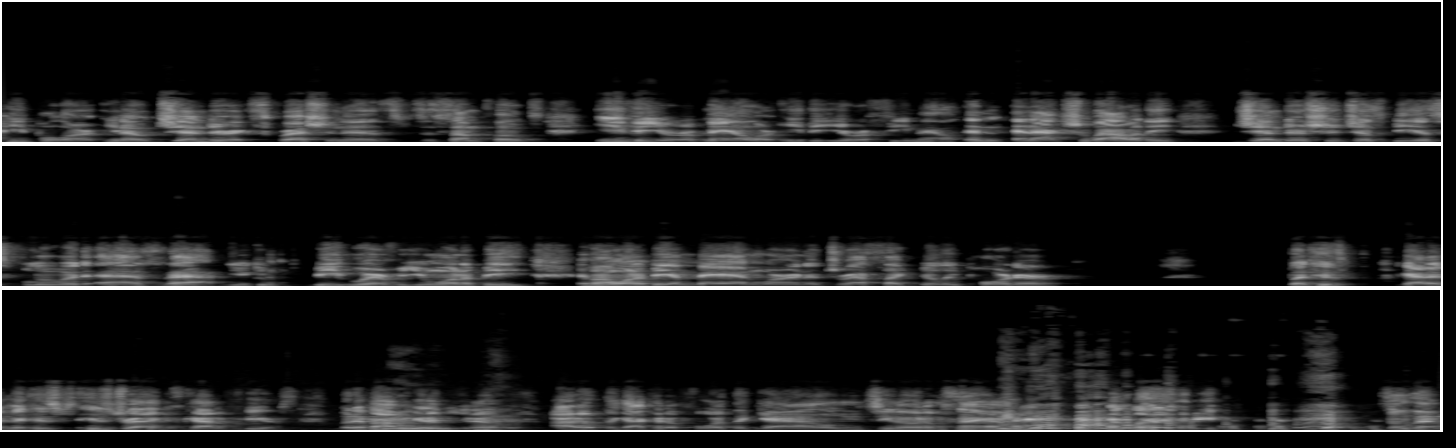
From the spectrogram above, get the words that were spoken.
people are, you know, gender expression is to some folks either you're a male or either you're a female. And in actuality, gender should just be as fluid as that. You can be whoever you want to be. If I want to be a man wearing a dress like Billy Porter, but his I gotta admit his his drag is kind of fierce. But if I'm gonna, you know, I don't think I could afford the gowns. You know what I'm saying? so that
